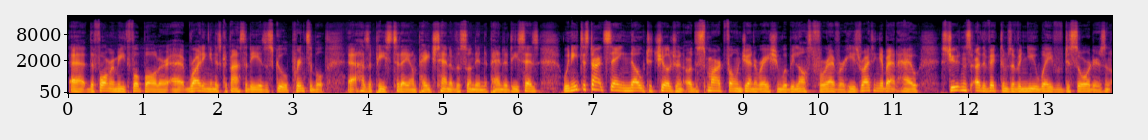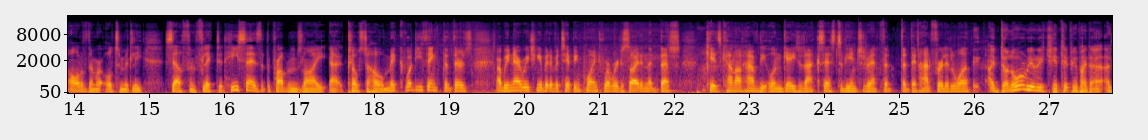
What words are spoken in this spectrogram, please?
uh, the former Meath footballer, uh, writing in his capacity as a school principal, uh, has a piece today on page 10 of the Sunday Independent. He says, We need to start saying no to children or the smartphone generation will be lost forever. He's writing about how students are the victims of a new wave of disorders and all of them are ultimately self inflicted. He says that the problems lie uh, close to home. Mick, what do you think that there's. Are we now reaching a bit of a tipping point where we're deciding that, that kids cannot have the ungated access to the internet that, that they've had for a little while? I don't know where we're reaching a tipping point. I'll,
